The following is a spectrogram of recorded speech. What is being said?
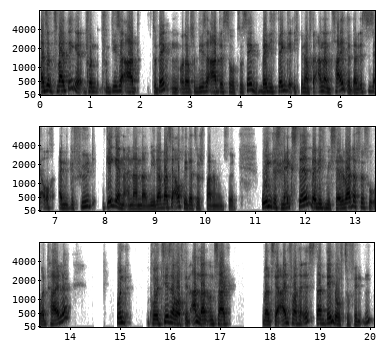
also zwei Dinge von, von dieser Art zu denken oder von dieser Art es so zu sehen. Wenn ich denke, ich bin auf der anderen Seite, dann ist es ja auch ein Gefühl gegeneinander wieder, was ja auch wieder zu Spannungen führt. Und das nächste, wenn ich mich selber dafür verurteile und projiziere es aber auf den anderen und sage, weil es ja einfacher ist, dann den doof zu finden,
